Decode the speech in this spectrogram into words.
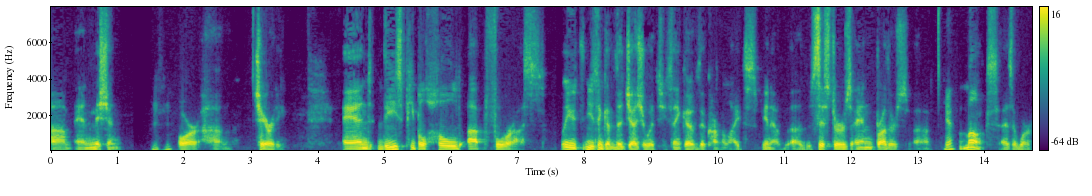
um, and mission mm-hmm. or um, charity. And these people hold up for us. You, you think of the Jesuits, you think of the Carmelites, you know, uh, sisters and brothers, uh, yeah. monks, as it were,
